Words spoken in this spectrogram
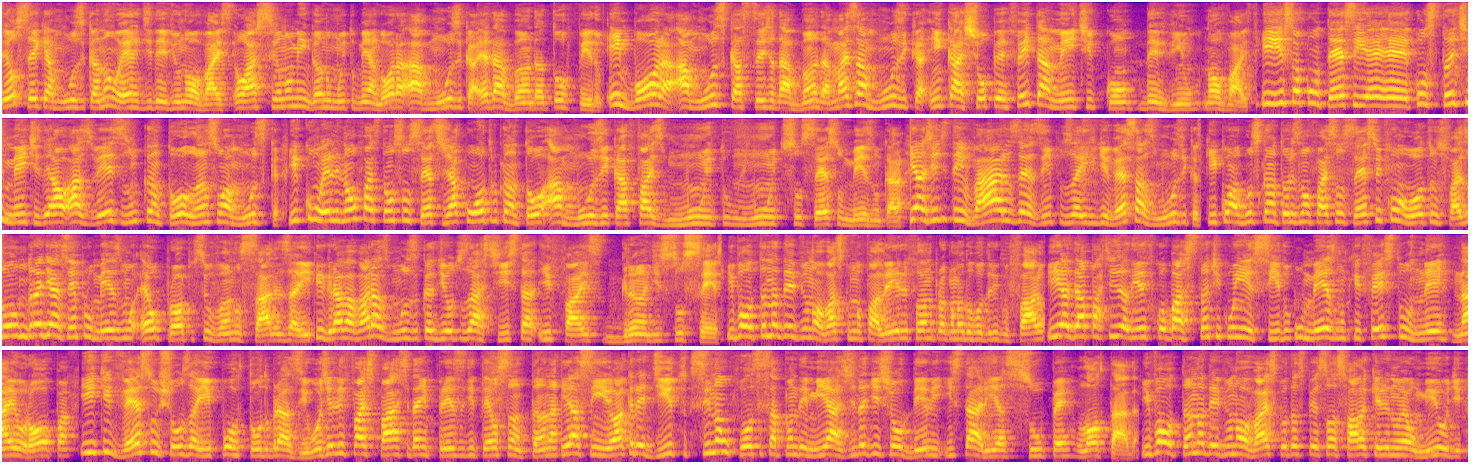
eu sei que a música não é de Devil Novaes. Eu acho, se eu não me engano muito bem agora, a música é da banda Torpedo. Embora a música seja da banda, mas a música encaixou perfeitamente com Devil Novaes. E isso acontece é, é, constantemente. Às vezes um cantor lança uma música e com ele não faz tão sucesso, já com outro cantor a música faz muito, muito sucesso mesmo, cara. E a gente tem vários vários exemplos aí de diversas músicas que com alguns cantores não faz sucesso e com outros faz. Um grande exemplo mesmo é o próprio Silvano Salles aí, que grava várias músicas de outros artistas e faz grande sucesso. E voltando a Devil Novaes, como eu falei, ele falou no programa do Rodrigo Faro, e a partir dali ele ficou bastante conhecido, o mesmo que fez turnê na Europa e diversos shows aí por todo o Brasil. Hoje ele faz parte da empresa de Theo Santana e assim, eu acredito que se não fosse essa pandemia, a agenda de show dele estaria super super lotada. E voltando a Devil Novaes, que outras pessoas falam que ele não é humilde,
